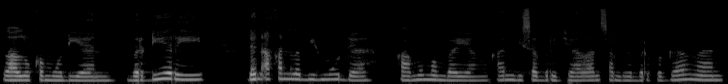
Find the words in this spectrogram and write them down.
lalu kemudian berdiri, dan akan lebih mudah kamu membayangkan bisa berjalan sambil berpegangan,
